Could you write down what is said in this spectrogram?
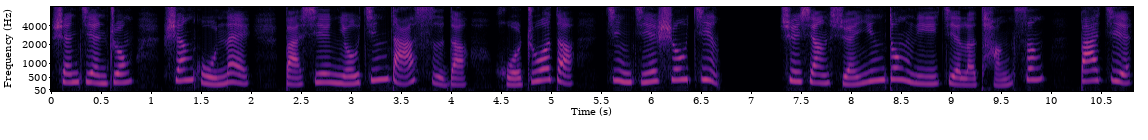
山涧中、山谷内，把些牛精打死的、活捉的，尽皆收尽，却向玄阴洞里解了唐僧、八戒、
